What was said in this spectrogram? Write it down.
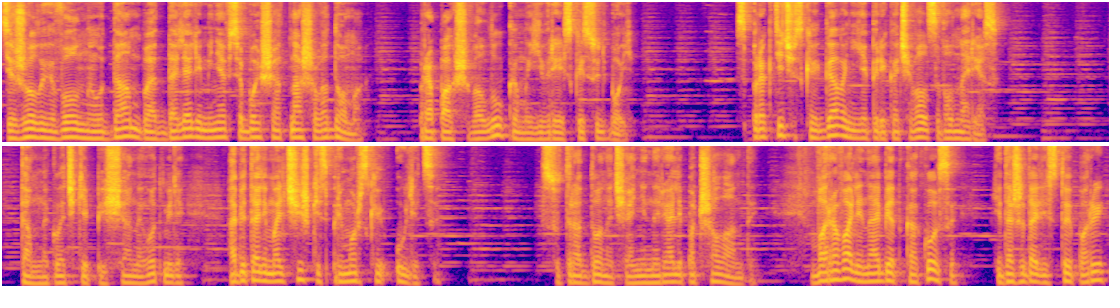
Тяжелые волны у дамбы отдаляли меня все больше от нашего дома, пропахшего луком и еврейской судьбой. С практической гавани я перекочевал за волнорез. Там, на клочке песчаной отмели, обитали мальчишки с Приморской улицы. С утра до ночи они ныряли под шаланды – воровали на обед кокосы и дожидались той поры,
